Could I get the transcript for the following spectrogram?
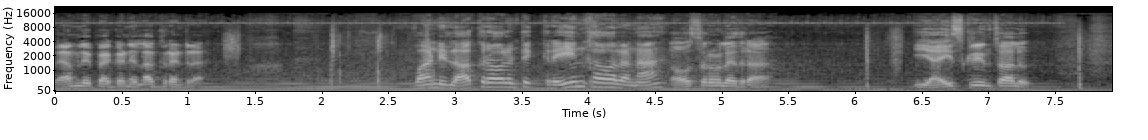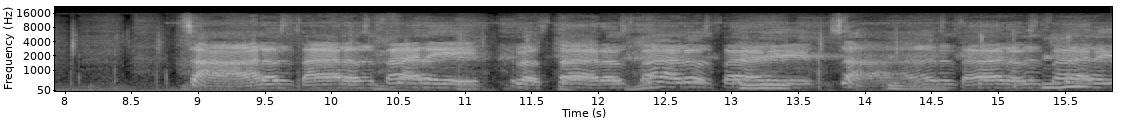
ఫ్యామిలీ ప్యాక్ అని లాక్ రండి రా వాడిని లాక్ రావాలంటే క్రెయిన్ కావాలన్నా. అవసరం లేదురా. ఈ ఐస్ క్రీమ్ చాలు. సారస్తారస్తారే రస్తారస్తారస్తారే సారస్తారస్తారే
